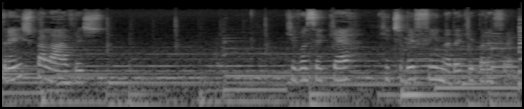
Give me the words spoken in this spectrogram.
três palavras que você quer que te defina daqui para frente.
